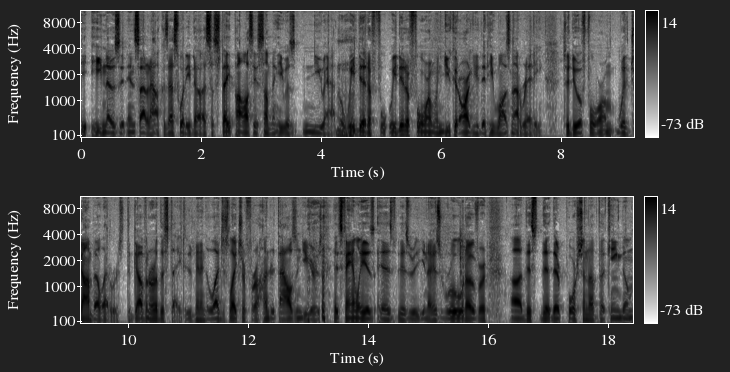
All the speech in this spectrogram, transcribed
he, he knows it inside and out because that's what he does. So state policy is something he was new at. But we did a we did a forum when you could argue that he was not ready to do a forum with John Bel Edwards, the governor of the state, who's been in the legislature for hundred thousand years. His family is has is you know has ruled over uh, this th their portion of the kingdom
